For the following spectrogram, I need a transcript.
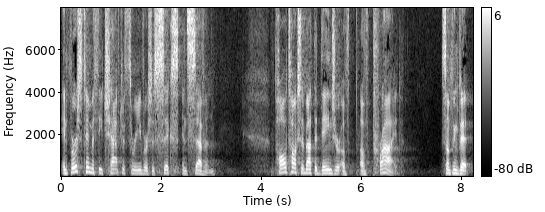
In 1 Timothy chapter 3, verses 6 and 7, Paul talks about the danger of, of pride, something that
